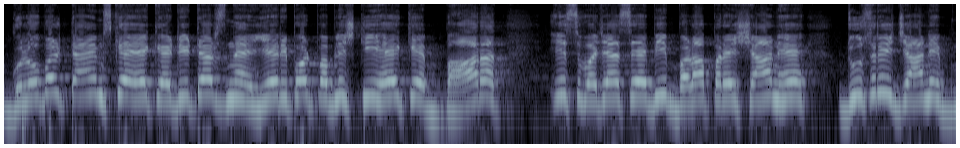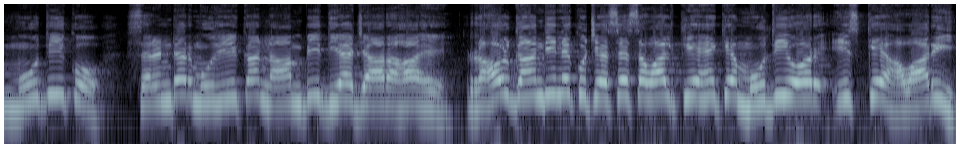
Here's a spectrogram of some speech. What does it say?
ग्लोबल टाइम्स के एक एडिटर्स ने यह रिपोर्ट पब्लिश की है कि भारत इस वजह से भी बड़ा परेशान है। दूसरी जानब मोदी को सरेंडर मोदी का नाम भी दिया जा रहा है। राहुल गांधी ने कुछ ऐसे सवाल किए हैं कि मोदी और इसके हवारी,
